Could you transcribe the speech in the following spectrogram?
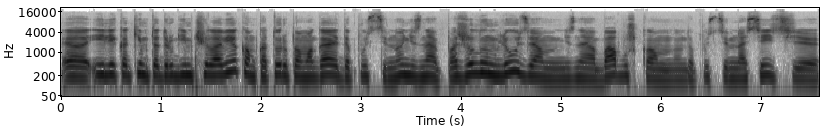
э, или каким-то другим человеком, который помогает, допустим, ну, не знаю, пожилым людям, не знаю, бабушкам, допустим, носить э,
